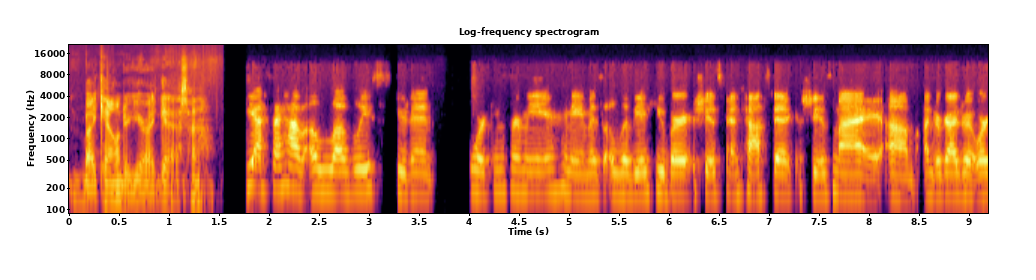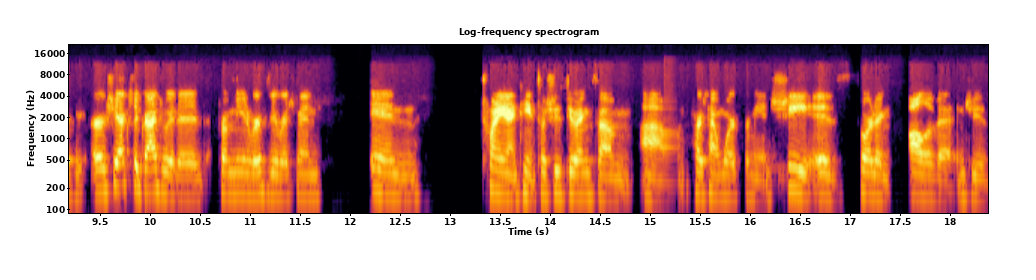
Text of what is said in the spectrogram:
by calendar year? I guess, huh? Yes, I have a lovely student working for me. Her name is Olivia Hubert. She is fantastic. She is my um, undergraduate working, or she actually graduated from the University of Richmond in 2019. So she's doing some um, part-time work for me, and she is sorting all of it, and she's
